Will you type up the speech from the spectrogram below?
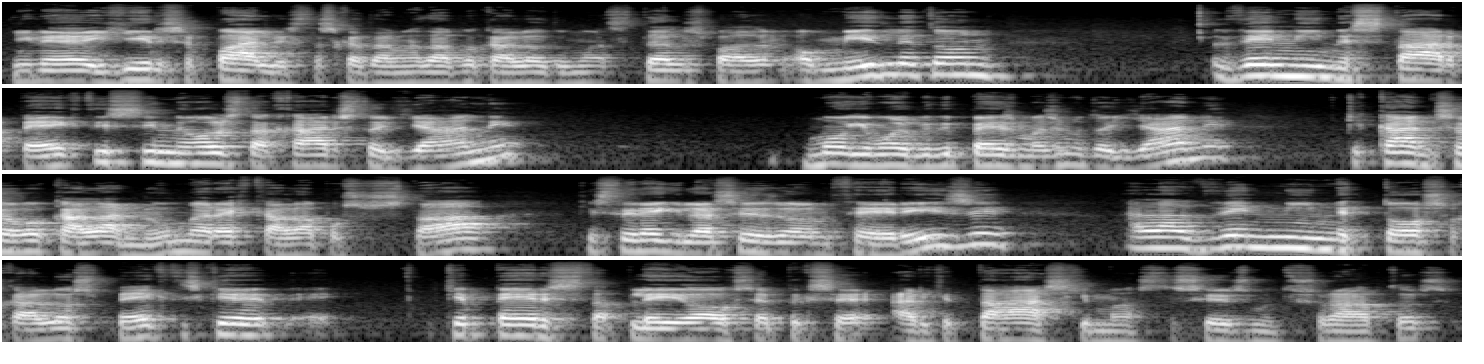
Είναι, γύρισε πάλι στα σκατά μετά από το καλό του μάτς. Τέλος πάντων, ο Middleton δεν είναι star παίκτης, είναι all star χάρη στο Γιάννη. Μόνο και μόνο επειδή παίζει μαζί με τον Γιάννη και κάνει ξέρω εγώ, καλά νούμερα, έχει καλά ποσοστά και στη regular season θερίζει, αλλά δεν είναι τόσο καλός παίκτης και, και πέρυσι στα playoffs έπαιξε αρκετά άσχημα στο series με τους Raptors.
